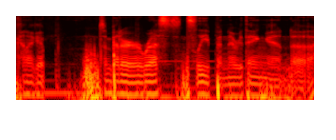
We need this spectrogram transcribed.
kind of get some better rest and sleep and everything and uh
